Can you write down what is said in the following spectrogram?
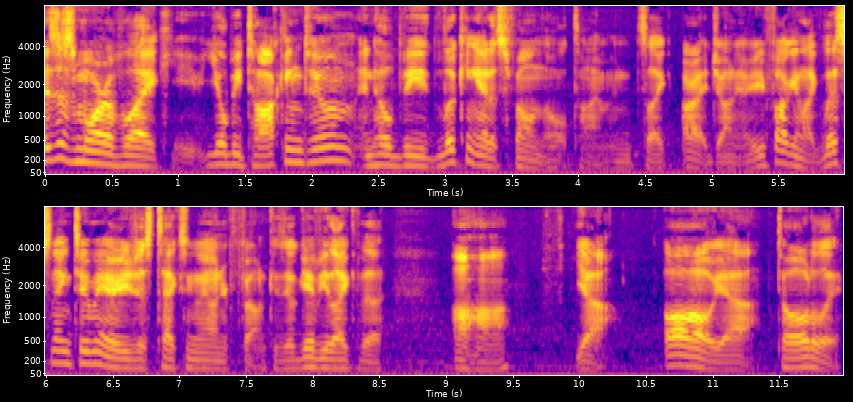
his is more of like you'll be talking to him and he'll be looking at his phone the whole time and it's like, all right, Johnny, are you fucking like listening to me or are you just texting me on your phone? Because he'll give you like the, uh huh, yeah, oh yeah, totally,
